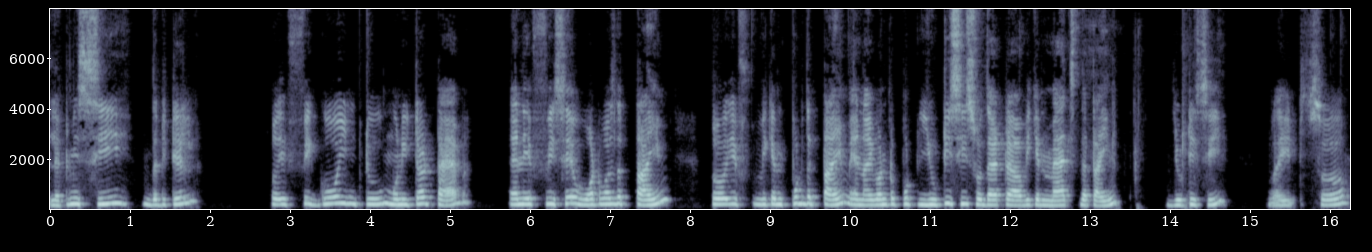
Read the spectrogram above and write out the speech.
let me see the detail so if we go into monitor tab and if we say what was the time, so if we can put the time and I want to put UTC so that uh, we can match the time UTC, right? So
